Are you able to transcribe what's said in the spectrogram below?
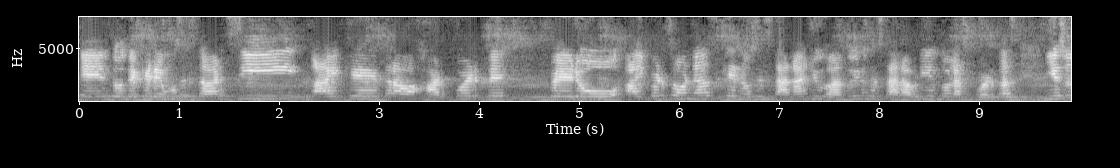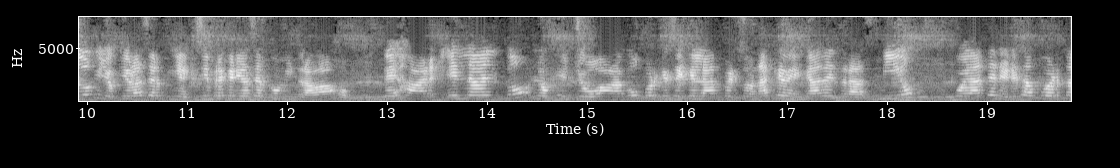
en donde queremos estar, sí hay que trabajar fuerte, pero hay personas que nos están ayudando y nos están abriendo las puertas y eso es lo que yo quiero hacer y siempre querido hacer con mi trabajo, dejar en alto lo que yo hago porque sé que la persona que venga detrás mío pueda tener esa puerta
